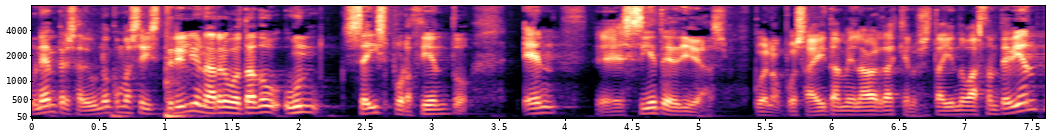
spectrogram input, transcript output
una empresa de 1,6 trillón ha rebotado un 6% en 7 eh, días. Bueno, pues ahí también la verdad es que nos está yendo bastante bien.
